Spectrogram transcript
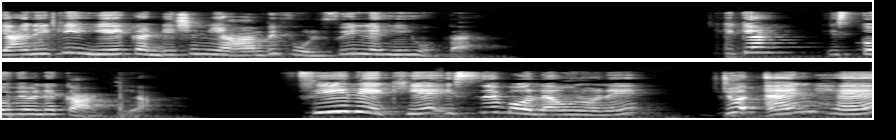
यानी कि ये कंडीशन यहाँ भी फुलफिल नहीं होता है। ठीक है? इसको भी हमने काट दिया। सी देखिए इसमें बोला उन्होंने, जो एन है,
